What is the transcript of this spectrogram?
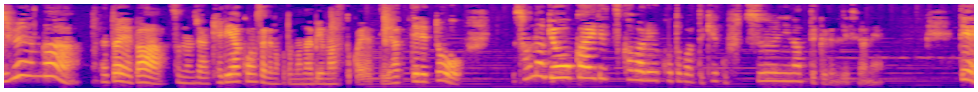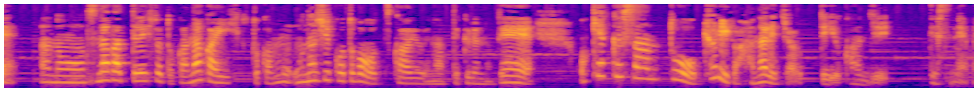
自分が、例えば、そのじゃあキャリアコンサルのこと学びますとかやってやってると、その業界で使われる言葉って結構普通になってくるんですよね。で、あの、つながってる人とか仲いい人とかも同じ言葉を使うようになってくるので、お客さんと距離が離れちゃうっていう感じですね。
